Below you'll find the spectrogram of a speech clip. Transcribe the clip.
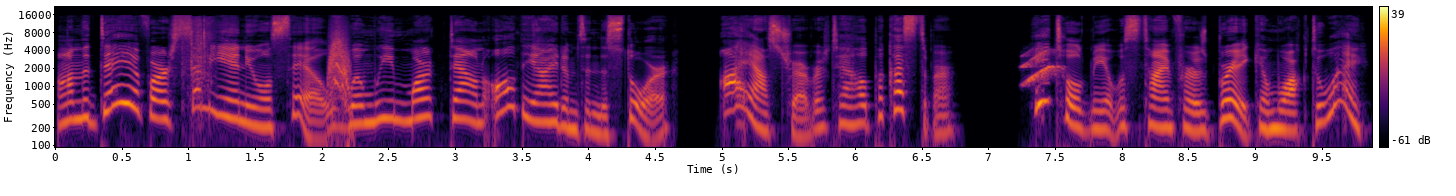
On the day of our semi annual sale, when we marked down all the items in the store, I asked Trevor to help a customer. He told me it was time for his break and walked away.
